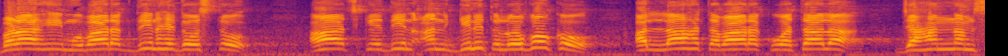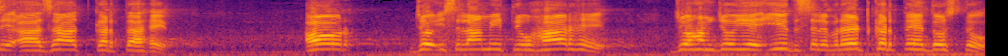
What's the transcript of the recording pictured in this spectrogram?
بڑا ہی مبارک دن ہے دوستو۔ آج کے دن ان گنت لوگوں کو اللہ تبارک و تعالی جہنم سے آزاد کرتا ہے۔ اور جو اسلامی تیوہار ہے، جو ہم جو یہ عید celebrate کرتے ہیں دوستو،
